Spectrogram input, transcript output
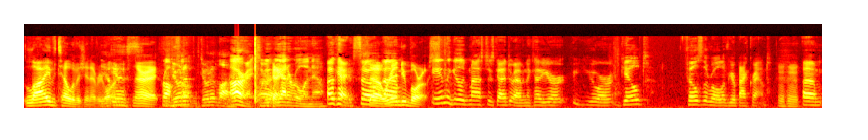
Live television, everyone. Yes. All right. Problem doing solved. it doing it live. All right, so we, we got it rolling now. Okay, so, So we're gonna um, do Boros. In the Guildmaster's Guide to Ravnica, your your guild fills the role of your background. Mm-hmm. Um,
